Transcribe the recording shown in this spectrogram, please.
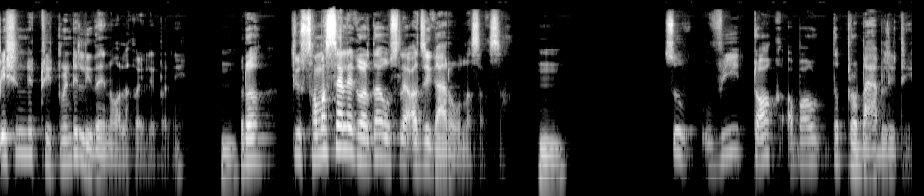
पेसेन्टले ट्रिटमेन्टै लिँदैन होला कहिले पनि Hmm. र त्यो समस्याले गर्दा उसलाई अझै गाह्रो हुनसक्छ. So we talk about the probability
